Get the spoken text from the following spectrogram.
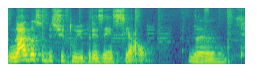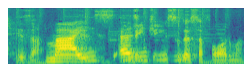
nada substitui o presencial. Né? Exato. Mas é, a gente penso dessa forma.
